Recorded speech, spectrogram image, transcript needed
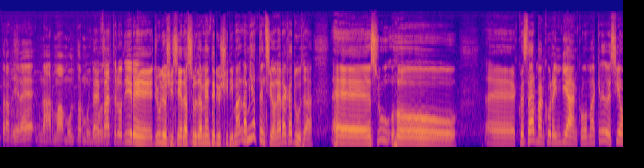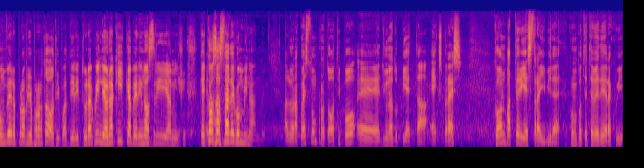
per avere un'arma molto armoniosa. Beh, fartelo dire Giulio ci siete assolutamente riusciti, ma la mia attenzione era caduta eh, su... Oh, eh, quest'arma ancora in bianco, ma credo che sia un vero e proprio prototipo addirittura, quindi è una chicca per i nostri amici. Che esatto. cosa state combinando? Allora, questo è un prototipo eh, di una doppietta Express con batteria estraibile, come potete vedere qui.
